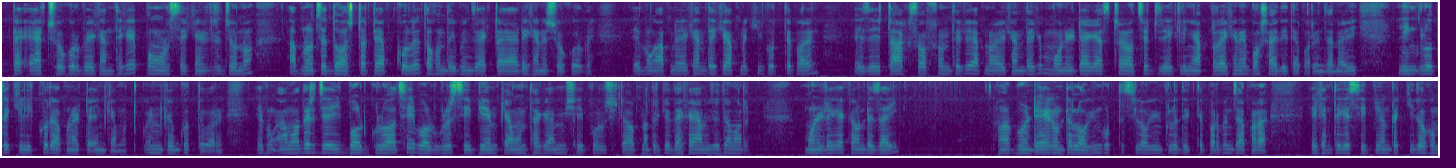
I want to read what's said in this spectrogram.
একটা অ্যাড শো করবে এখান থেকে পনেরো সেকেন্ডের জন্য। আপনার হচ্ছে দশটা ট্যাপ করলে তখন দেখবেন যে একটা অ্যাড এখানে শো করবে। এবং আপনি এখান থেকে আপনি কি করতে পারেন? এই যে টাক্স অপশন থেকে আপনারা এখান থেকে মনি ট্যাগ অ্যাস্টার হচ্ছে ডিরেক্ট লিঙ্ক আপনারা এখানে বসায় দিতে পারেন, যেন এই লিঙ্কগুলোতে ক্লিক করে আপনারা একটা ইনকাম ইনকাম করতে পারেন। এবং আমাদের যে এই বটগুলো আছে, এই বটগুলোর সিপিএম কেমন থাকে আমি সেই সেটা আপনাদেরকে দেখাই। আমি যদি আমার মনি ট্যাগ অ্যাকাউন্টে যাই আমার মনিট্যাগ অ্যাকাউন্টে লগ ইন করতেছি লগ ইন করলে দেখতে পারবেন যে আপনারা এখান থেকে সিপিএমটা কীরকম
